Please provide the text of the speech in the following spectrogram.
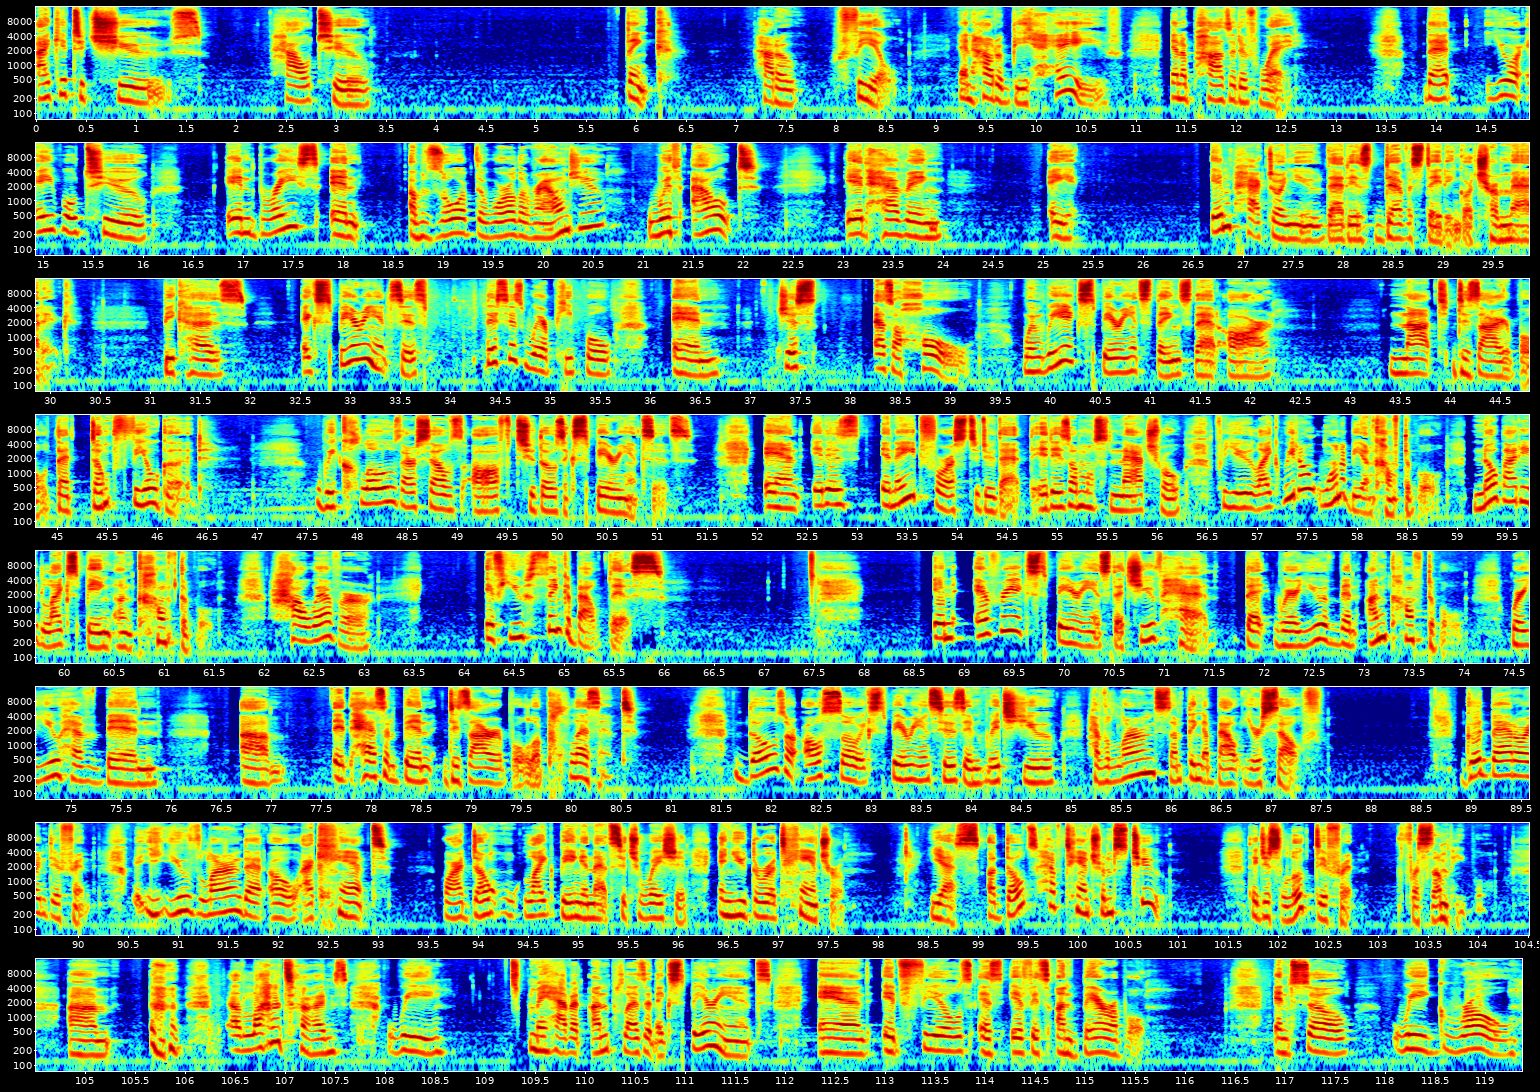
I get to choose how to think, how to feel, and how to behave in a positive way. That you're able to embrace and absorb the world around you without it having a impact on you that is devastating or traumatic. Because experiences this is where people and just as a whole when we experience things that are not desirable that don't feel good we close ourselves off to those experiences. And it is innate for us to do that. It is almost natural for you. Like, we don't want to be uncomfortable. Nobody likes being uncomfortable. However, if you think about this, in every experience that you've had that where you have been uncomfortable, where you have been um, it hasn't been desirable or pleasant. Those are also experiences in which you have learned something about yourself. Good, bad, or indifferent. You've learned that, oh, I can't or I don't like being in that situation, and you threw a tantrum. Yes, adults have tantrums too. They just look different for some people. Um, a lot of times we may have an unpleasant experience and it feels as if it's unbearable. And so we grow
